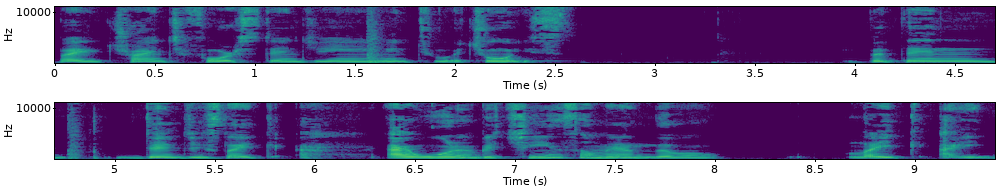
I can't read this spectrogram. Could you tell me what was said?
by trying to force Denji into a choice. But then Denji's like, I want to be Chainsaw Man though. Like, I,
